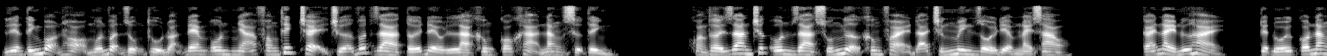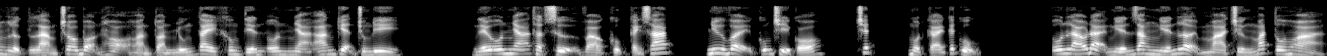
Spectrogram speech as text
Liên tính bọn họ muốn vận dụng thủ đoạn đem ôn nhã phong thích chạy chữa vớt ra tới đều là không có khả năng sự tình. Khoảng thời gian trước ôn ra xuống ngựa không phải đã chứng minh rồi điểm này sao? Cái này nữ hải, tuyệt đối có năng lực làm cho bọn họ hoàn toàn nhúng tay không tiến ôn nhã án kiện chung đi. Nếu ôn nhã thật sự vào cục cảnh sát, như vậy cũng chỉ có, chết, một cái kết cục. Ôn lão đại nghiến răng nghiến lợi mà trừng mắt tô hòa,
